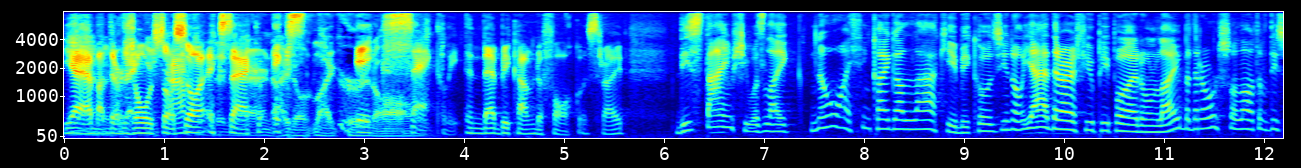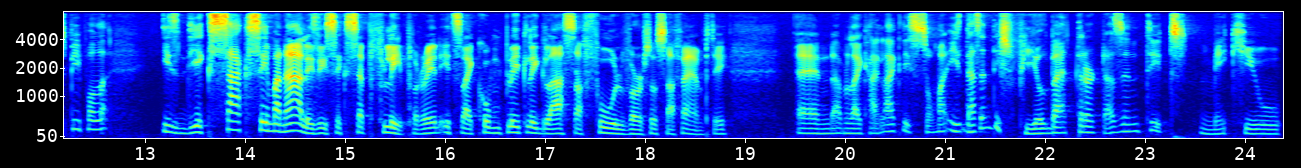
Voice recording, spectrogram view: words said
Yeah, but there's also so exactly. there, and I don't like her at all. Exactly, and that became the focus, right? This time she was like, "No, I think I got lucky because you know, yeah, there are a few people I don't like, but there are also a lot of these people." Is the exact same analysis except flip, right? It's like completely glass half full versus half empty. And I'm like, I like this so much. Doesn't this feel better? Doesn't it make you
